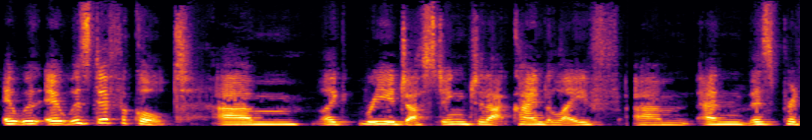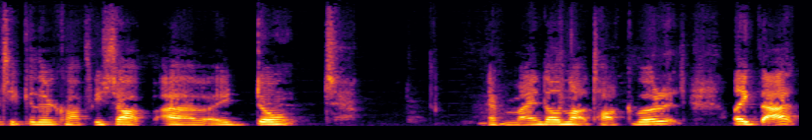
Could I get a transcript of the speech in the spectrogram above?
it was it was difficult um, like readjusting to that kind of life um, and this particular coffee shop uh, i don't never mind i'll not talk about it like that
